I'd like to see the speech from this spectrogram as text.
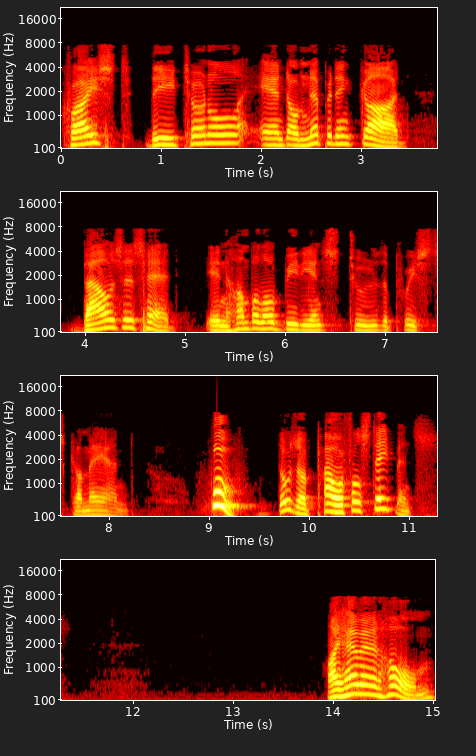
Christ, the eternal and omnipotent God, bows his head in humble obedience to the priest's command. Whew! Those are powerful statements. I have at home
